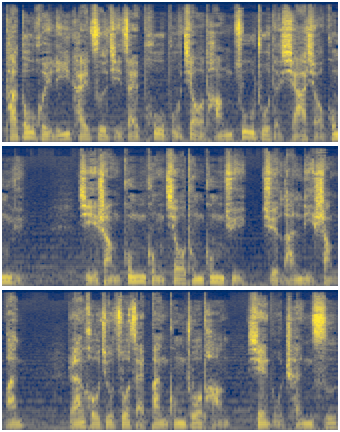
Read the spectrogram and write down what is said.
他都会离开自己在瀑布教堂租住的狭小公寓，挤上公共交通工具去兰利上班，然后就坐在办公桌旁，陷入沉思，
